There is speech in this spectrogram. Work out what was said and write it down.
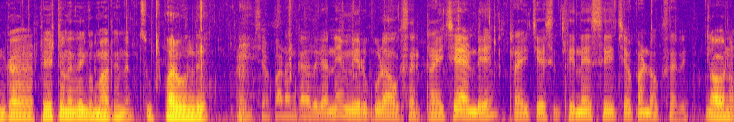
ఇంకా టేస్ట్ అనేది ఇంకా మారింది. సూపర్ ఉంది. చెప్పడం కాదు కానీ మీరు కూడా ఒకసారి ట్రై చేయండి. ట్రై చేసి తినేసి చెప్పండి ఒకసారి. అవును.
